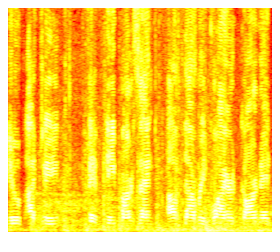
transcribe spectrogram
You've achieved 50% of the required carnage.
